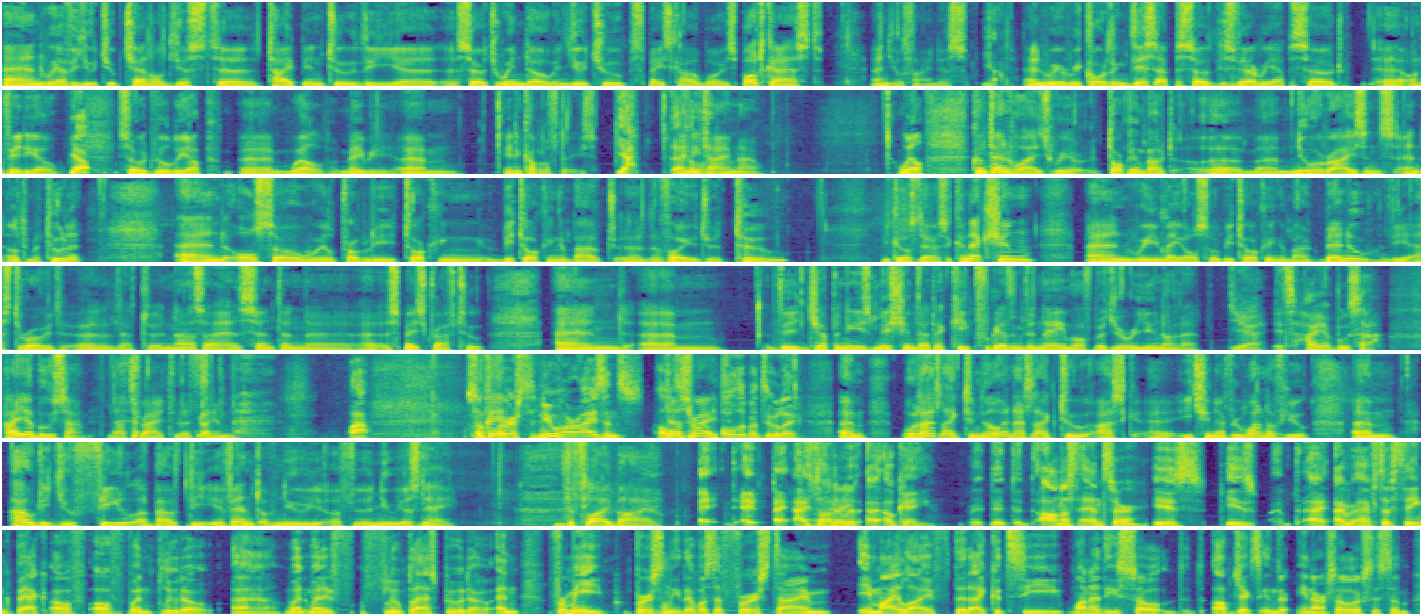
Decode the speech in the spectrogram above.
And we have a YouTube channel. Just uh, type into the uh, search window in YouTube Space Cowboys podcast, and you'll find us. Yeah. And we're recording this episode, this very episode, uh, on video. Yeah. So it will be up, um, well, maybe um, in a couple of days. Yeah, definitely. Anytime now. Well, content wise, we're talking about um, um, New Horizons and Ultima Thule. And also, we'll probably talking be talking about uh, the Voyager 2 because there's a connection. And we may also be talking about Bennu, the asteroid uh, that NASA has sent an, uh, a spacecraft to. And um, the Japanese mission that I keep forgetting the name of, but Yuri, you know that. Yeah, it's Hayabusa. Hayabusa. That's right. That's him. Wow. So Okay. first, New Horizons. Ult- That's right. Ultima Thule. Um, what I'd like to know, and I'd like to ask uh, each and every one of you, um, how did you feel about the event of New of New Year's Day, the flyby? I, I, I thought Okay. it was uh, okay. The, the honest answer is is I, I have to think back of of when Pluto uh, when when it flew past Pluto, and for me personally, that was the first time in my life that I could see one of these so objects in the in our solar system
